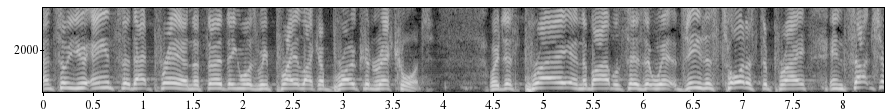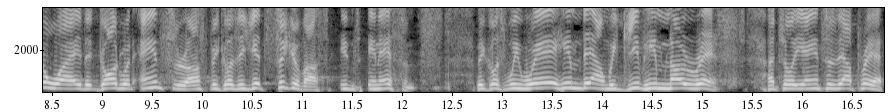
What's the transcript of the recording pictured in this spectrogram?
until you answer that prayer. And the third thing was we pray like a broken record. We just pray, and the Bible says that Jesus taught us to pray in such a way that God would answer us because He gets sick of us, in, in essence. Because we wear Him down, we give Him no rest until He answers our prayer.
